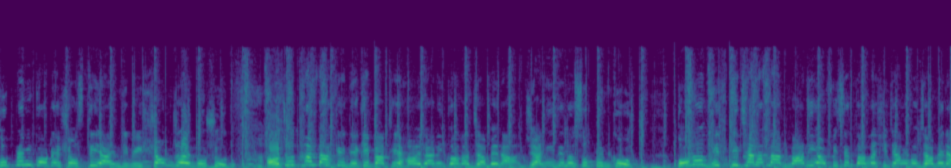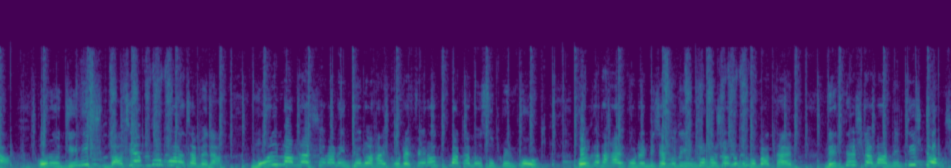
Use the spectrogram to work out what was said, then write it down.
সুপ্রিম কোর্টে স্বস্তি আইনজীবী সঞ্জয় বসুর অযথা তাকে ডেকে পাঠিয়ে হয়রানি করা যাবে না। জানিয়ে দিল সুপ্রিম কোর্ট। কোনো ভিত্তি ছাড়া তার বাড়ি, অফিসে তল্লাশি চালানো যাবে না। কোনো জিনিস বাজেয়াপ্ত করা যাবে না। মূল মামলা শুনানির জন্য হাইকোর্টে ফেরত পাঠালো সুপ্রিম কোর্ট। কলকাতা হাইকোর্টের বিচারপতি ইন্দ্রপ্রসন্ন মুখোপাধ্যায়ের নির্দেশনামা নির্দিষ্ট অংশ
